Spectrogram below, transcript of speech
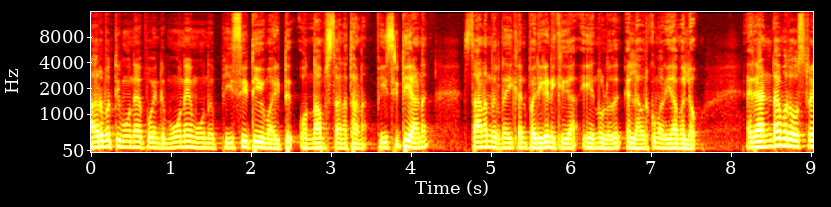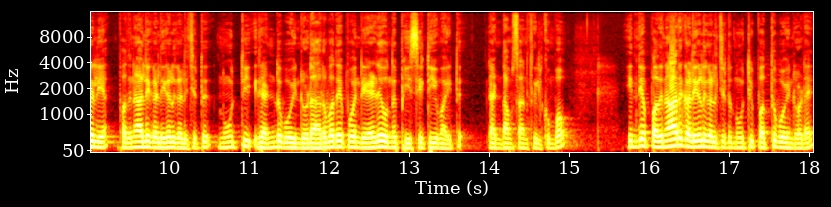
അറുപത്തി മൂന്ന് പോയിന്റ് മൂന്ന് മൂന്ന് പി സി ടിയുമായിട്ട് ഒന്നാം സ്ഥാനത്താണ്. പി സി ടി ആണ് സ്ഥാനം നിർണയിക്കാൻ പരിഗണിക്കുക എന്നുള്ളത് എല്ലാവർക്കും അറിയാമല്ലോ. രണ്ടാമത് ഓസ്ട്രേലിയ പതിനാല് കളികൾ കളിച്ചിട്ട് നൂറ്റി രണ്ട് പോയിന്റോടെ അറുപത് പോയിന്റ് ഏഴ് ഒന്ന് പി സി ടിയുമായിട്ട് രണ്ടാം സ്ഥാനത്ത് നിൽക്കുമ്പോൾ ഇന്ത്യ പതിനാറ് കളികൾ കളിച്ചിട്ട് നൂറ്റി പത്ത് പോയിന്റോടെ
